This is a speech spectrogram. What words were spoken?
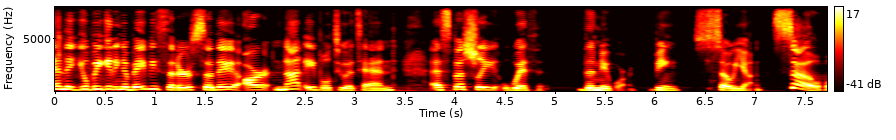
and that you'll be getting a babysitter so they are not able to attend, especially with the newborn being so young. So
